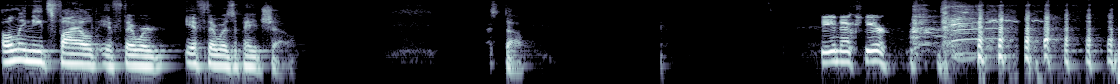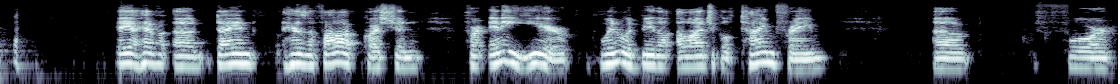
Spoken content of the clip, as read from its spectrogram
only needs filed if there were if there was a paid show. So see you next year. Hey, I have uh, Diane has a follow up question. For any year, when would be the, a logical time frame uh, for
